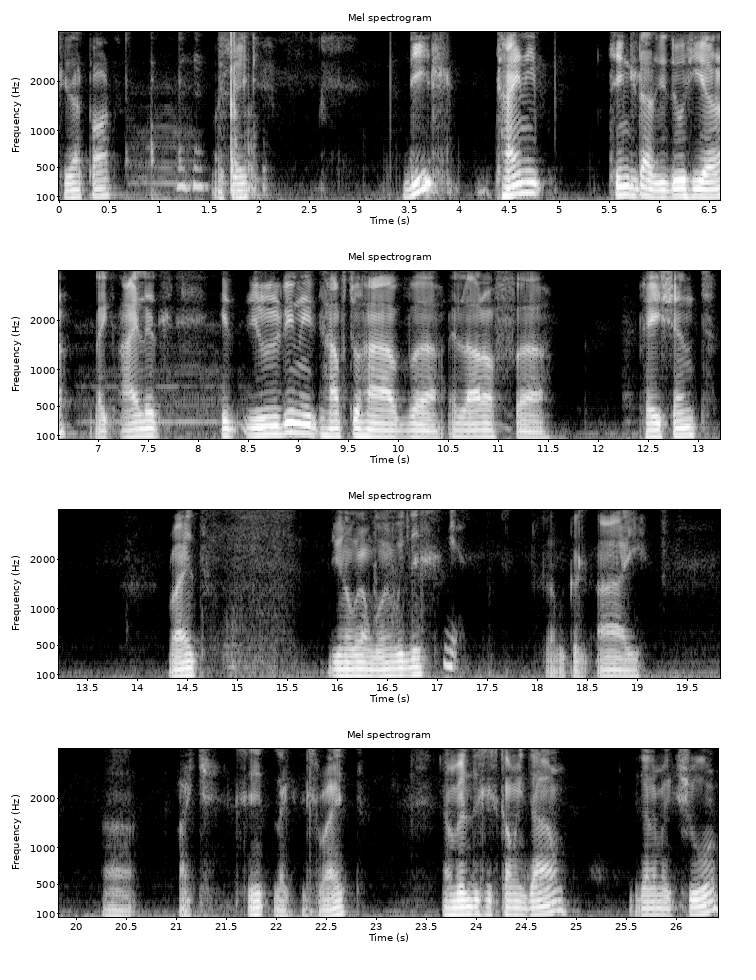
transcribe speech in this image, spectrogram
see that part? Mm -hmm. Okay. These tiny things that we do here, like eyelets, it, you really need have to have uh, a lot of uh, patient, right? Do you know where I'm going with this? Yes. because I uh, like see it like this right? And when this is coming down you're gonna make sure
